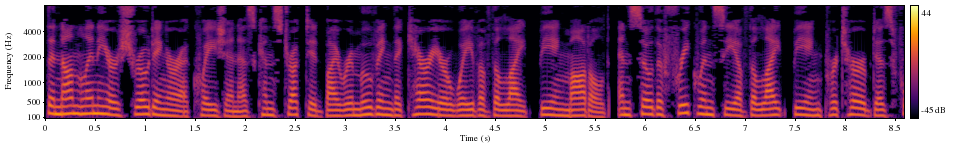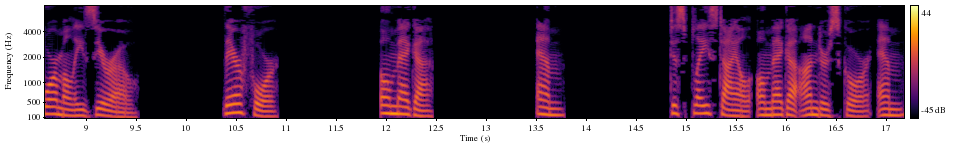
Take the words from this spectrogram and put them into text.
the nonlinear Schrödinger equation is constructed by removing the carrier wave of the light being modeled, and so the frequency of the light being perturbed is formally zero. Therefore, omega m display style omega underscore m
